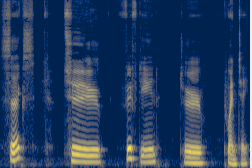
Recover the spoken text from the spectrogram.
6 to 15 to 20.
